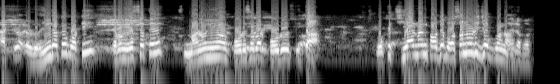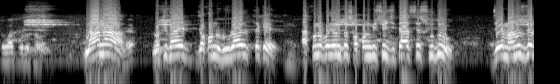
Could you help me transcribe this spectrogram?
একটা রোহিঙ্গা তো বটি এবং এর সাথে মাননীয় পৌরসভার পৌর পিতা ওকে চেয়ারম্যান পদে বসানোরই যোগ্য না বর্তমান পৌরসভা। না না নোটিফাইড যখন রুরাল থেকে এখনও পর্যন্ত স্বপন বিষয় জিতে আসছে শুধু যে মানুষদের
